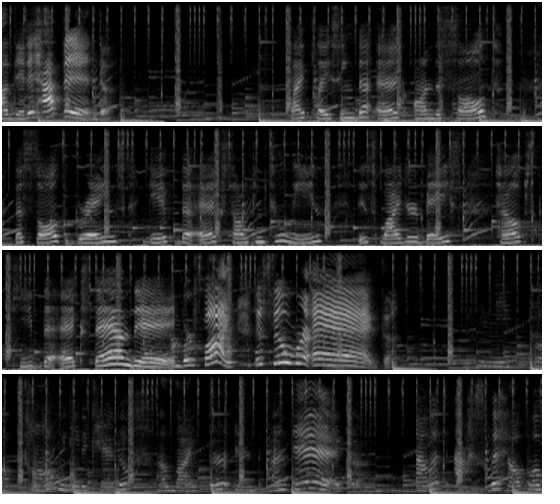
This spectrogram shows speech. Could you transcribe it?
How did it happen? By placing the egg on the salt, the salt grains give the egg something to lean. This wider base helps keep the egg standing. Number five, the silver egg. We need a we need a candle, a lighter, and an egg. Now let's ask the help of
